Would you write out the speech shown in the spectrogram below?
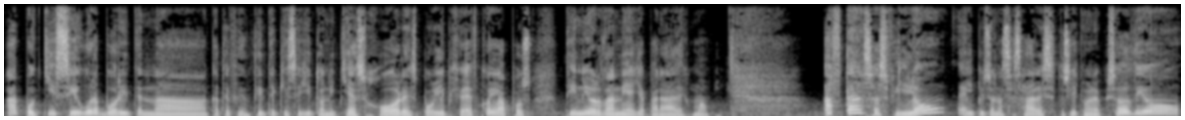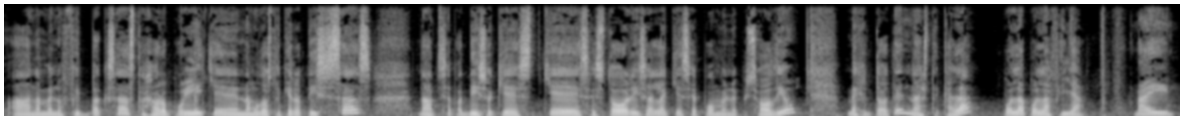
από εκεί σίγουρα μπορείτε να κατευθυνθείτε και σε γειτονικές χώρες πολύ πιο εύκολα όπως την Ιορδανία για παράδειγμα. Αυτά σας φιλώ, ελπίζω να σας άρεσε το συγκεκριμένο επεισόδιο, αναμένω feedback σας, θα χαρώ πολύ και να μου δώσετε και ερωτήσεις σας, να τις απαντήσω και, και σε stories αλλά και σε επόμενο επεισόδιο. Μέχρι τότε να είστε καλά, πολλά πολλά φιλιά. Bye.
